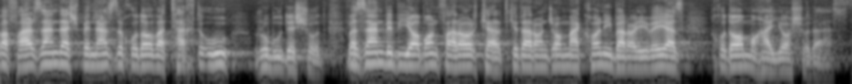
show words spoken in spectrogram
و فرزندش به نزد خدا و تخت او ربوده شد و زن به بیابان فرار کرد که در آنجا مکانی برای وی از خدا مهیا شده است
